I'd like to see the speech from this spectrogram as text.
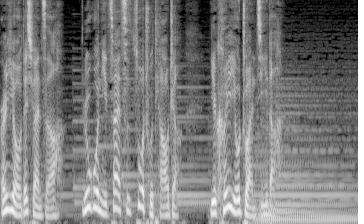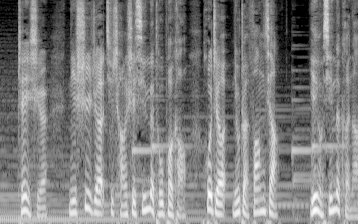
而有的选择。如果你再次做出调整，也可以有转机的。这时，你试着去尝试新的突破口，或者扭转方向，也有新的可能。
